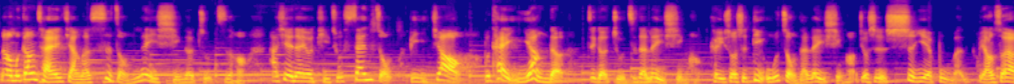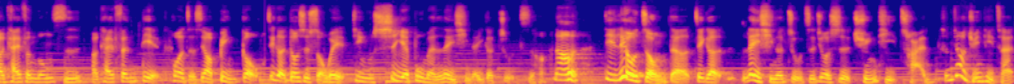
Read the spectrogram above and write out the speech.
那我们刚才讲了四种类型的组织，哈，他现在又提出三种比较不太一样的这个组织的类型，哈。可以说是第五种的类型哈，就是事业部门，比方说要开分公司、要开分店，或者是要并购，这个都是所谓进入事业部门类型的一个组织哈。那第六种的这个类型的组织就是群体船。什么叫群体船？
